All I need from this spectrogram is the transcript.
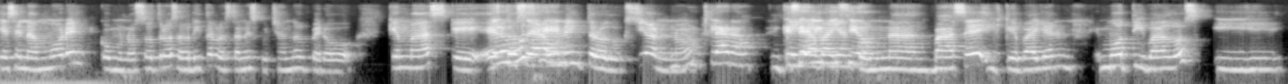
que se enamoren como nosotros ahorita lo están escuchando, pero qué más que esto sea una introducción, ¿no? Claro, que, ya vayan con una base y que vayan motivados y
